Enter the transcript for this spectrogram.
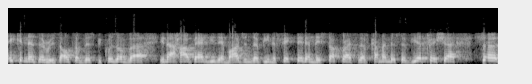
taken as a result of this because of uh, you know, how badly their margins have been affected and their stock prices have come under severe pressure. So,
